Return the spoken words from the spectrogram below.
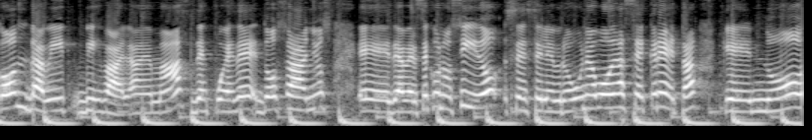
con David Bisbal. Además, después de dos años eh, de haberse conocido, se celebró una boda secreta que no,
